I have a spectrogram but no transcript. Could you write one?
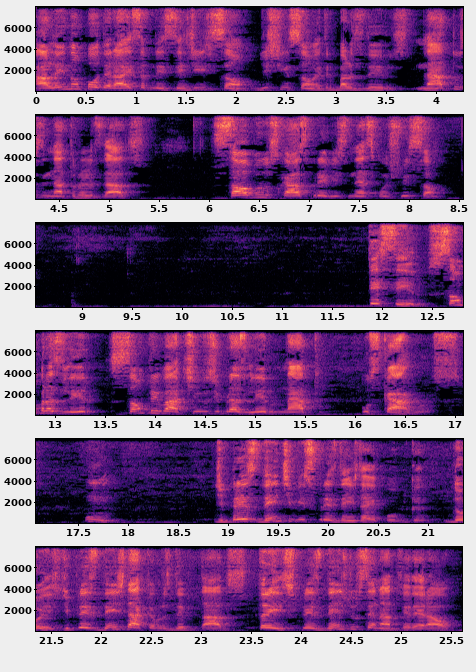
A lei não poderá estabelecer distinção, entre brasileiros natos e naturalizados, salvo nos casos previstos nessa Constituição. Terceiro, são brasileiros, são privativos de brasileiro nato os cargos: 1. Um, de presidente e vice-presidente da República, 2. de presidente da Câmara dos Deputados, 3. de presidente do Senado Federal,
